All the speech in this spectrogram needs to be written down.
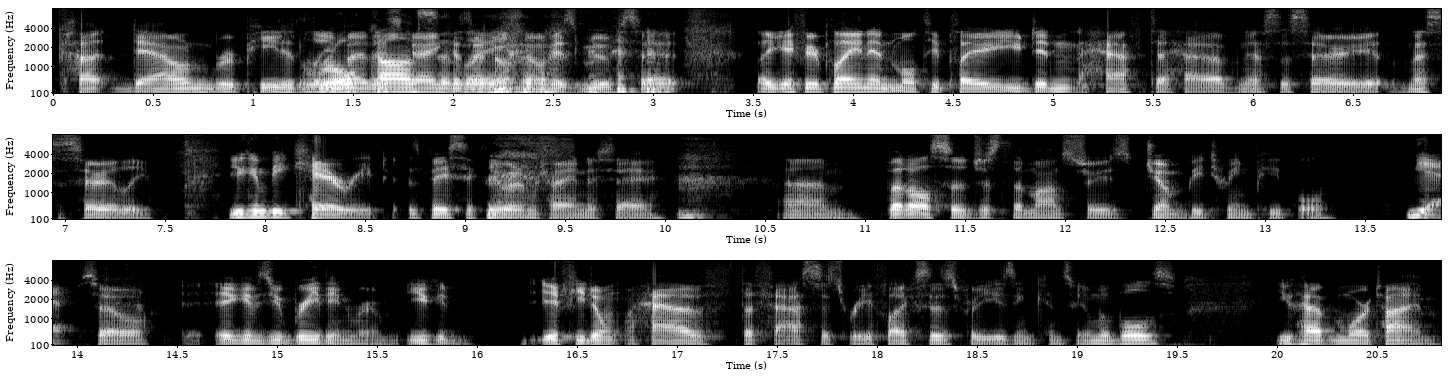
cut down repeatedly Roll by this guy because I don't know his moveset? like if you're playing in multiplayer, you didn't have to have necessary necessarily. You can be carried. Is basically what I'm trying to say. Um, but also just the monsters jump between people, Yeah, so it gives you breathing room. You could, if you don't have the fastest reflexes for using consumables, you have more time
